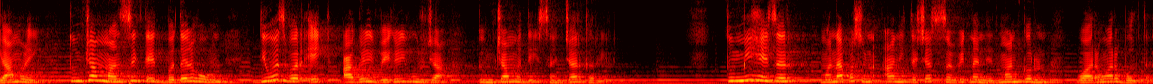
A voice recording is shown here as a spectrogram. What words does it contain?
यामुळे तुमच्या मानसिकतेत बदल होऊन दिवसभर एक आगळी वेगळी ऊर्जा तुमच्यामध्ये संचार करेल. तुम्ही हे जर मनापासून आणि तशाच संवेदना निर्माण करून वारंवार बोलतात.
